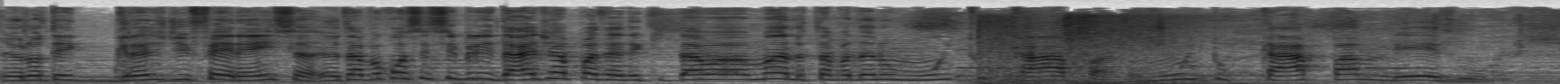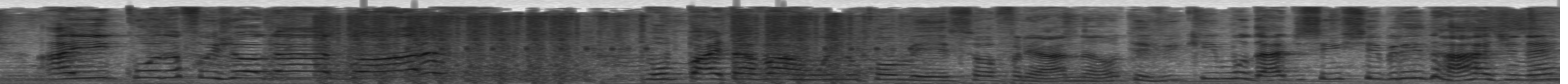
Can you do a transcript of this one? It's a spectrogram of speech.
eu notei grande diferença. Eu tava com acessibilidade, rapaziada, que tava, mano, tava dando muito capa, muito capa mesmo. Aí quando eu fui jogar agora, o pai tava ruim no começo. Eu falei, ah não, teve que mudar de sensibilidade, né?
